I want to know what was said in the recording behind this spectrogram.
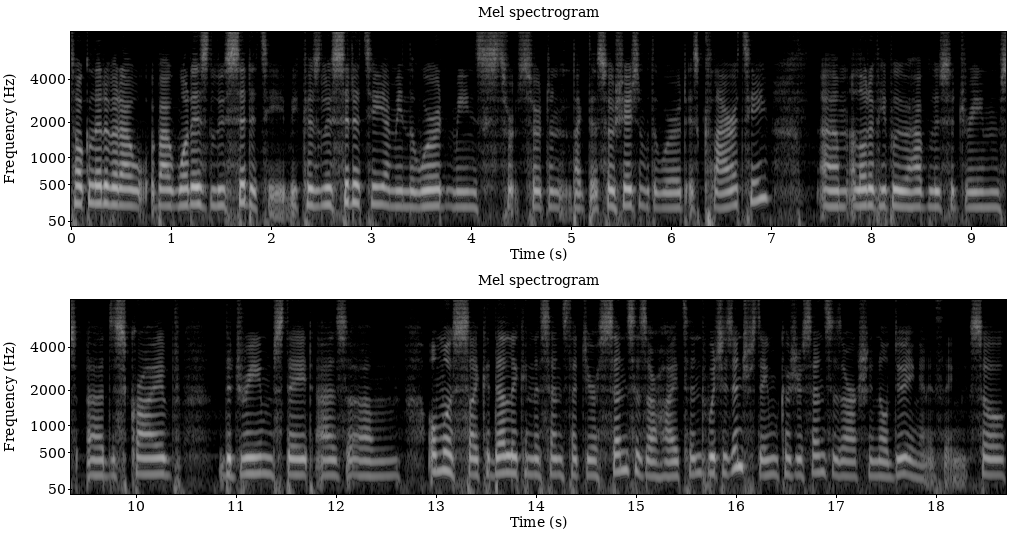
talk a little bit out about what is lucidity, because lucidity, I mean, the word means cer- certain, like the association with the word is clarity. Um, a lot of people who have lucid dreams uh, describe the dream state as um, almost psychedelic in the sense that your senses are heightened, which is interesting because your senses are actually not doing anything. So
